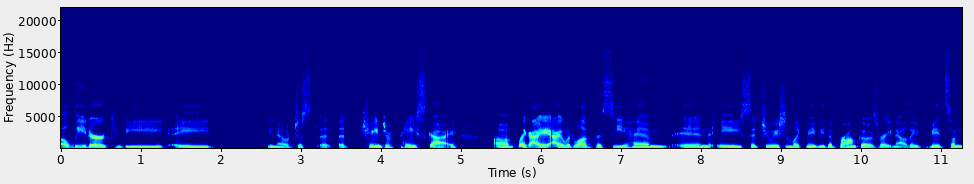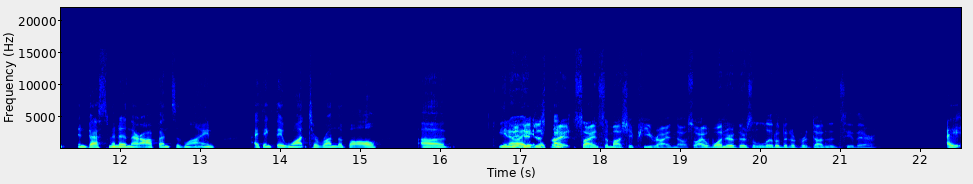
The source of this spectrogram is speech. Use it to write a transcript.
a, leader can be a you know just a, a change of pace guy um, like I, I would love to see him in a situation like maybe the Broncos right now. They made some investment in their offensive line. I think they want to run the ball. Uh, you know, they did just I think, sign Samaje Perine though, so I wonder if there's a little bit of redundancy there. I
